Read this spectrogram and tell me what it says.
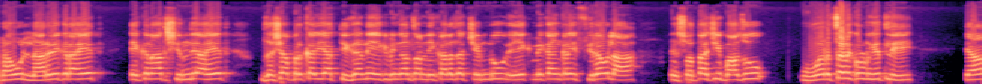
राहुल नार्वेकर आहेत एकनाथ शिंदे आहेत. जशा प्रकारे या तिघांनी एकमेकांचा निकालाचा चेंडू एकमेकांकडे फिरवला आणि स्वतःची बाजू वरचढ करून घेतली या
